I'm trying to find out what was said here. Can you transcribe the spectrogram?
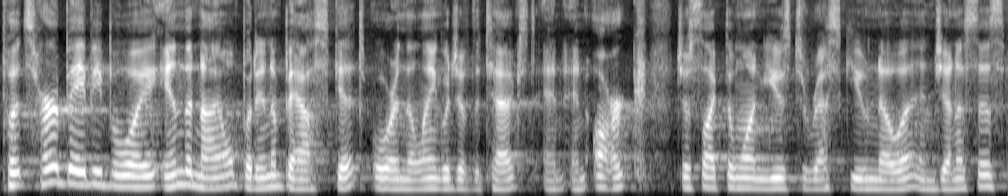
puts her baby boy in the Nile, but in a basket, or in the language of the text, an, an ark, just like the one used to rescue Noah in Genesis.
